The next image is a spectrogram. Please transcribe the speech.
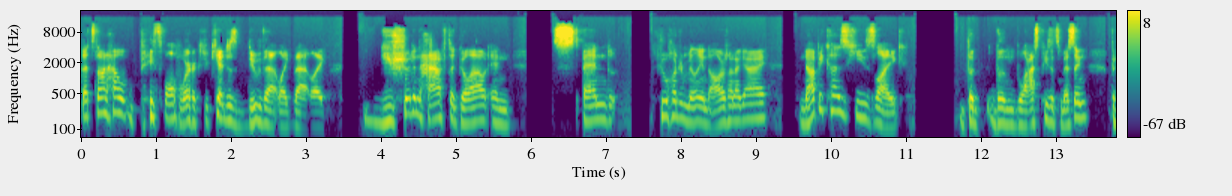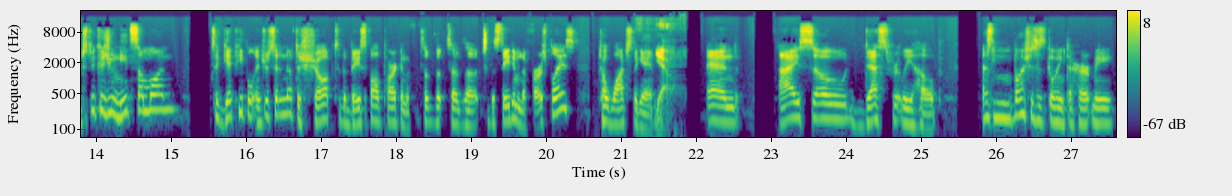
that's not how baseball works. You can't just do that like that. Like, you shouldn't have to go out and spend $200 million on a guy, not because he's like the the last piece that's missing, but just because you need someone to get people interested enough to show up to the baseball park and the, to, the, to the to the stadium in the first place to watch the game. Yeah. And I so desperately hope, as much as it's going to hurt me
